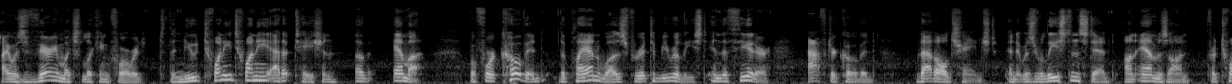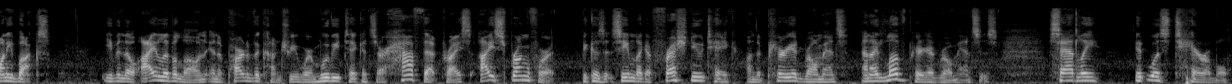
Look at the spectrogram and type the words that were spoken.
I was very much looking forward to the new 2020 adaptation of Emma. Before COVID, the plan was for it to be released in the theater. After COVID, that all changed, and it was released instead on Amazon for 20 bucks. Even though I live alone in a part of the country where movie tickets are half that price, I sprung for it because it seemed like a fresh new take on the period romance, and I love period romances. Sadly, it was terrible.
